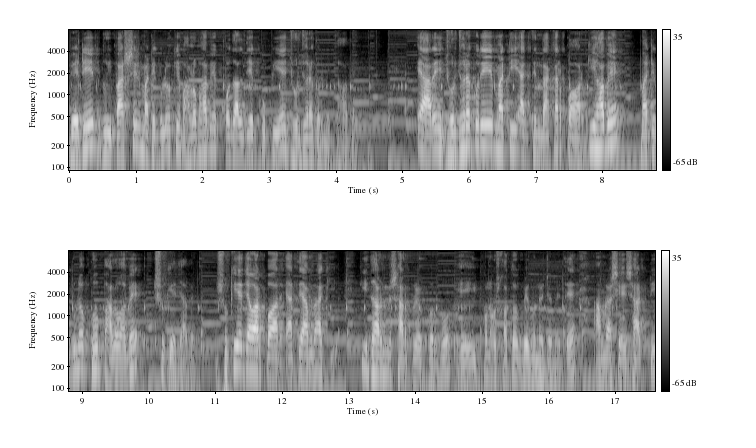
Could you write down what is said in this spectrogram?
বেডের দুই পাশের মাটিগুলোকে ভালোভাবে কোদাল দিয়ে কুপিয়ে ঝুরঝুরা করে নিতে হবে। আর এই ঝুরঝুরা করে মাটি একদিন রাখার পর কি হবে? মাটিগুলো খুব ভালোভাবে শুকিয়ে যাবে। শুকিয়ে যাওয়ার পর এতে আমরা কি, কী ধরনের সার প্রয়োগ করব? এই পনেরো শতক বেগুনের জমিতে আমরা সেই সারটি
